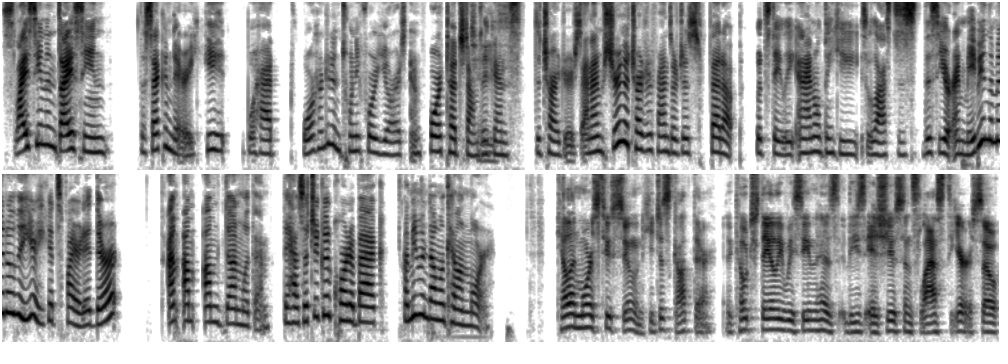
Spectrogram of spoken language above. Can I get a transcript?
slicing and dicing the secondary. He had 424 yards and four touchdowns Jeez. against the Chargers. And I'm sure the Charger fans are just fed up with Staley. And I don't think he lasts this, this year. And maybe in the middle of the year he gets fired. They're I'm I'm I'm done with them. They have such a good quarterback. I'm even done with Kellen Moore. Kellen Moore's too soon. He just got there. Coach Staley, we've seen his these issues since last year. So,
